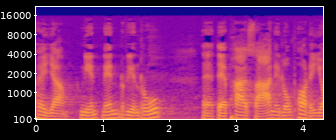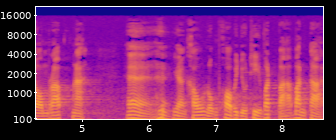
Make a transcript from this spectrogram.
พยายาม เน้นเน้นเรียนรู้ แต่ภาษาในหลวงพ่อได้ยอมรับนะอย่างเขาหลวงพ่อไปอยู่ที่วัดป่าบ้านตาด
